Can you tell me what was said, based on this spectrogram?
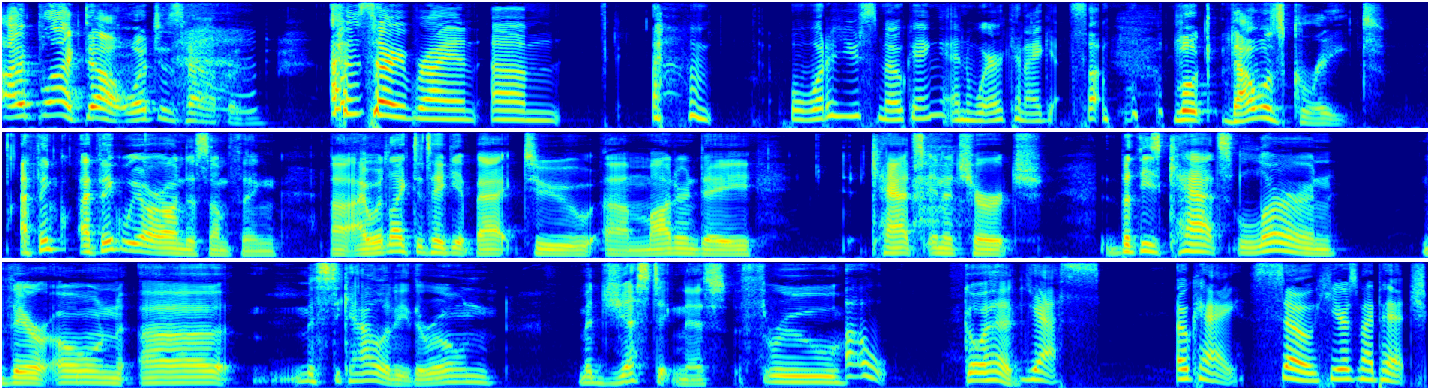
I blacked out. What just happened? I'm sorry, Brian. Um Well, what are you smoking and where can I get some? Look, that was great. I think I think we are onto something. Uh, I would like to take it back to uh, modern day cats in a church, but these cats learn their own uh, mysticality, their own majesticness through. Oh, Go ahead. yes. Okay, so here's my pitch.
